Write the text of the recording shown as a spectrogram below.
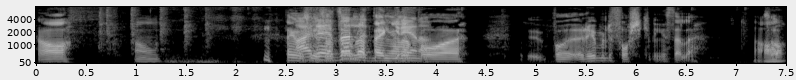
Ja, Ja. tänk om vi skulle satsa de pengarna på, på rymdforskning istället. Ja,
